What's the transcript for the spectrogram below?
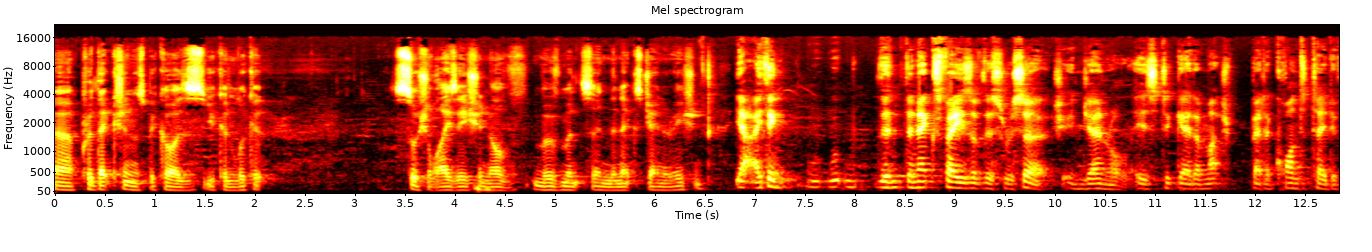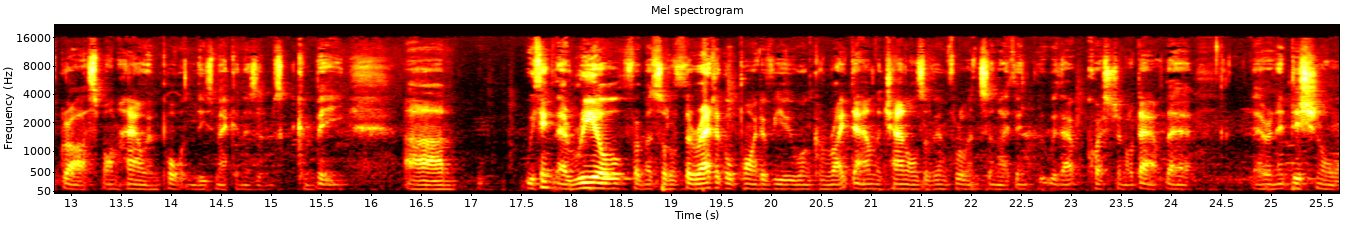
uh, predictions because you can look at socialization of movements in the next generation? Yeah, I think the, the next phase of this research in general is to get a much better quantitative grasp on how important these mechanisms can be. Um, we think they're real from a sort of theoretical point of view. One can write down the channels of influence, and I think without question or doubt, they're, they're an additional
